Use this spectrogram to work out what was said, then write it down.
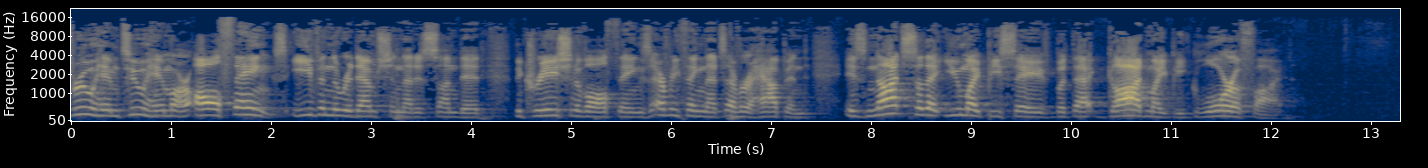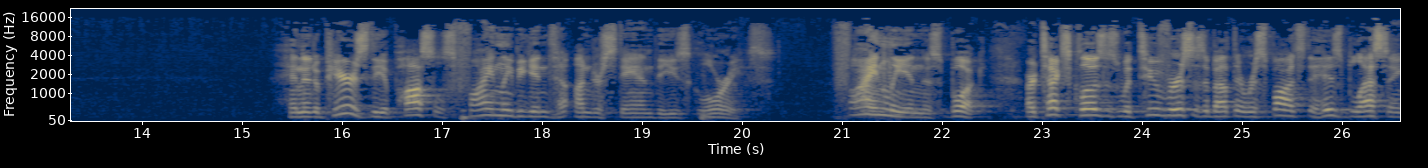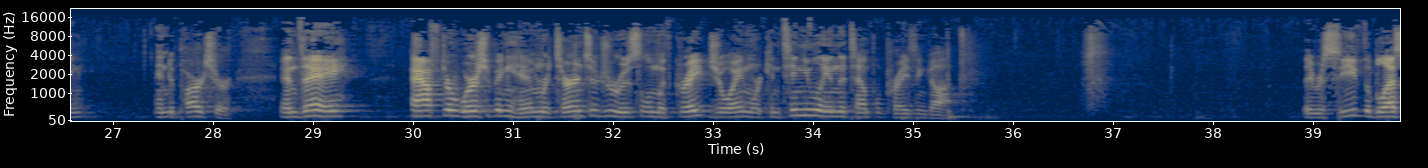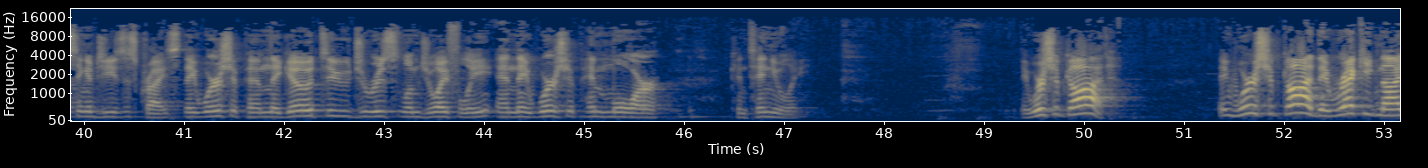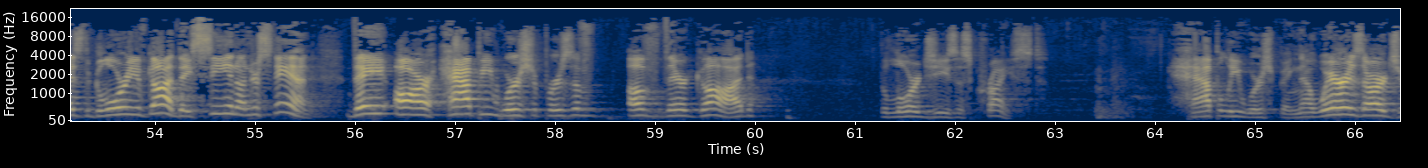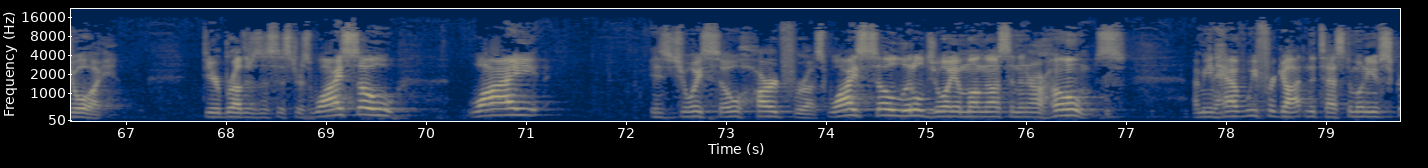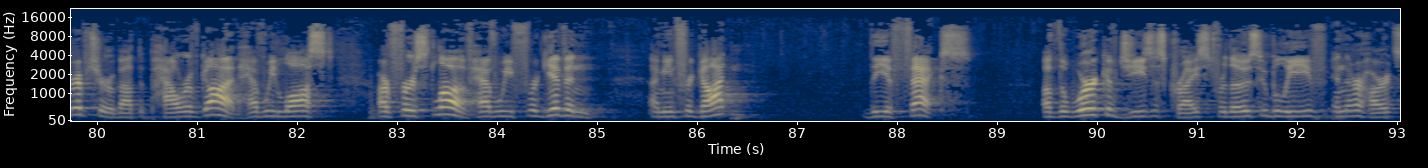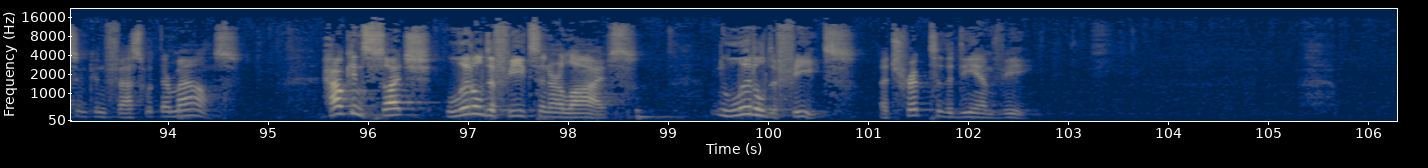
through him, to him are all things, even the redemption that his son did, the creation of all things, everything that's ever happened, is not so that you might be saved, but that God might be glorified. And it appears the apostles finally begin to understand these glories. Finally, in this book. Our text closes with two verses about their response to his blessing and departure. And they, after worshiping him, returned to Jerusalem with great joy and were continually in the temple praising God. They receive the blessing of Jesus Christ. They worship him. They go to Jerusalem joyfully, and they worship him more continually. They worship God. They worship God. They recognize the glory of God. They see and understand. They are happy worshipers of, of their God, the Lord Jesus Christ. Happily worshiping. Now, where is our joy? dear brothers and sisters. Why so why is joy so hard for us? Why so little joy among us and in our homes? I mean, have we forgotten the testimony of Scripture about the power of God? Have we lost our first love? Have we forgiven, I mean, forgotten the effects of the work of Jesus Christ for those who believe in their hearts and confess with their mouths? How can such little defeats in our lives, little defeats, a trip to the DMV,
